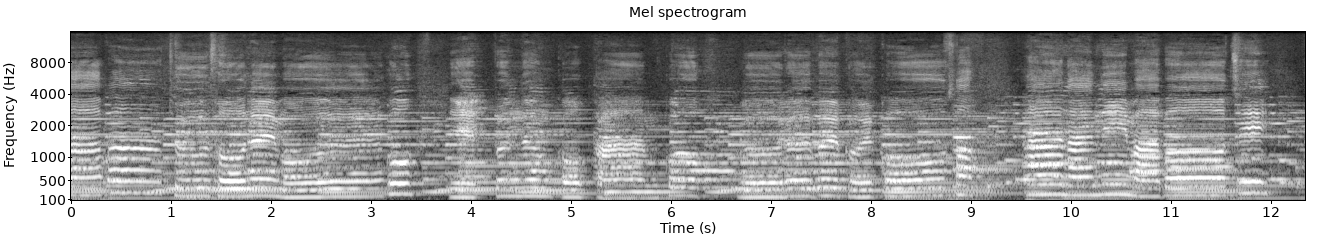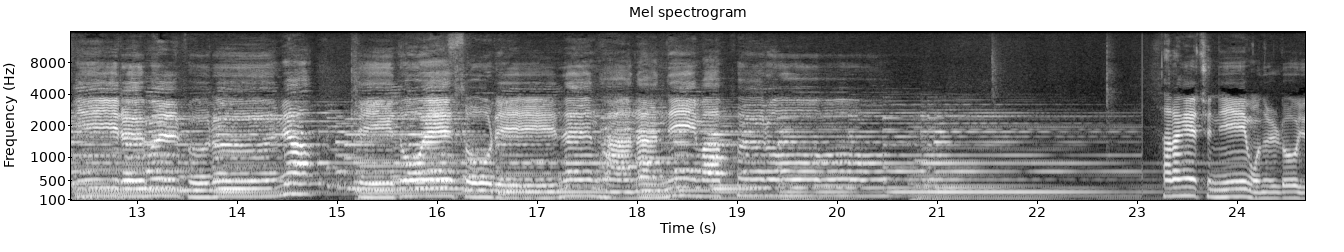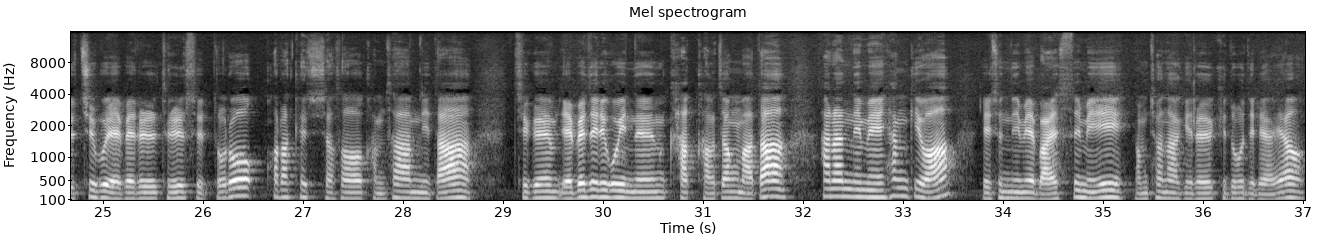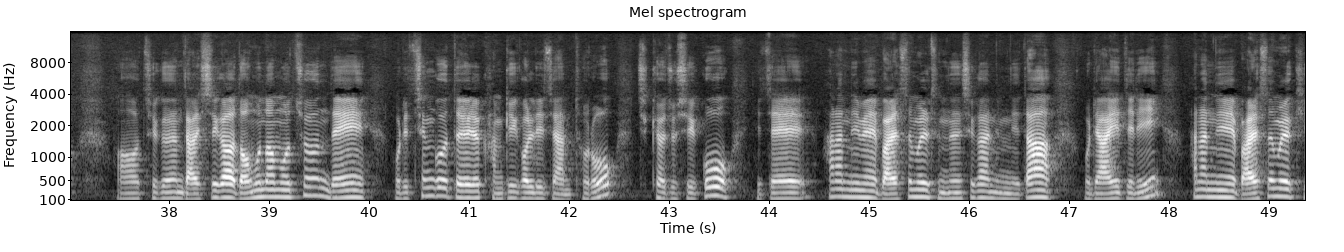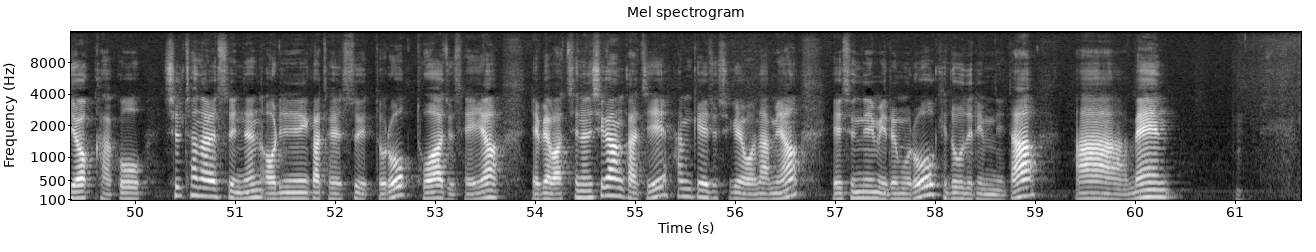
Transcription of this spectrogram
사랑의 주님, 오늘도 유튜브 예배를 드릴 수 있도록 허락해 주셔서 감사합니다. 지금 예배 드리고 있는 각 가정마다 하나님의 향기와 예수님의 말씀이 넘쳐나기를 기도드려요. 어, 지금 날씨가 너무너무 추운데 우리 친구들 감기 걸리지 않도록 지켜주시고 이제 하나님의 말씀을 듣는 시간입니다. 우리 아이들이 하나님의 말씀을 기억하고 실천할 수 있는 어린이가 될 수 있도록 도와주세요. 예배 마치는 시간까지 함께 해주시길 원하며 예수님 이름으로 기도드립니다. 아멘.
